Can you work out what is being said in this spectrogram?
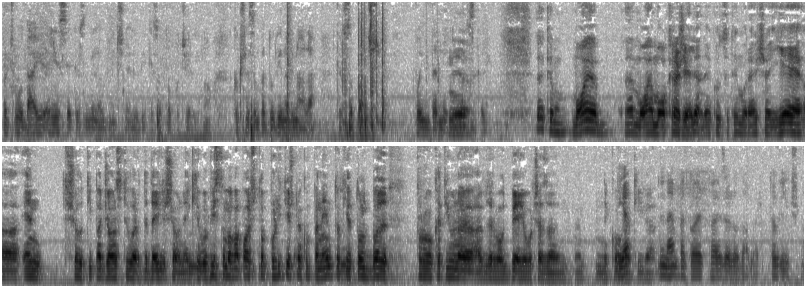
pač v oddaji, res je, ker sem imela odlične ljudi, ki so to počeli. No. Kakšne sem pa tudi nagnala, ker so pač po internetu Ja. brskali. Ne, ker moja, moja mokra želja, ne, kot se temu reče, je uh, en šov tipa John Stewart, The Daily Show, ne, ki v bistvu ima pa pač to politično komponento, ki je toliko bolj provokativna oziroma odbijajoča za ne, nekoga, Ja, ki ga. ne, pa to je, to je zelo dobro, to je odlično.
